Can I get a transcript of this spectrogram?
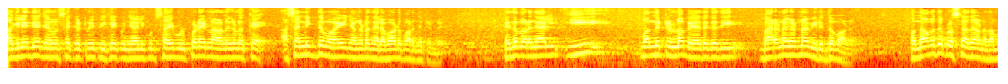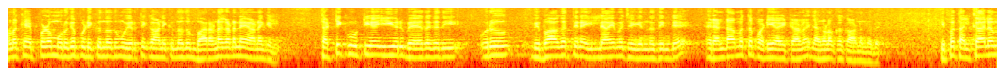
അഖിലേന്ത്യാ general secretary P K Kunhalikutty സാഹിബ് ഉൾപ്പെടെയുള്ള ആളുകളൊക്കെ അസന്നിഗ്ധമായി ഞങ്ങളുടെ നിലപാട് പറഞ്ഞിട്ടുണ്ട്. എന്ന് പറഞ്ഞാൽ ഈ വന്നിട്ടുള്ള ഭേദഗതി ഭരണഘടനാ വിരുദ്ധമാണ്. ഒന്നാമത്തെ പ്രശ്നം അതാണ്. നമ്മളൊക്കെ എപ്പോഴും മുറുകെ പിടിക്കുന്നതും ഉയർത്തി കാണിക്കുന്നതും ഭരണഘടനയാണെങ്കിൽ തട്ടിക്കൂട്ടിയ ഈ ഒരു ഭേദഗതി ഒരു വിഭാഗത്തിനെ ഇല്ലായ്മ ചെയ്യുന്നതിന്റെ രണ്ടാമത്തെ പടിയായിട്ടാണ് ഞങ്ങളൊക്കെ കാണുന്നത്. ഇപ്പോൾ തൽക്കാലം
